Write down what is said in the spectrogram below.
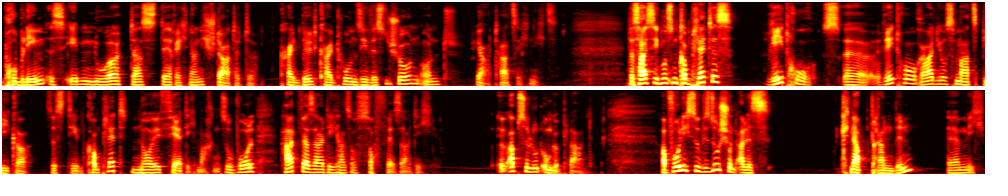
Problem ist eben nur, dass der Rechner nicht startete. Kein Bild, kein Ton, Sie wissen schon und ja, tat sich nichts. Das heißt, ich muss ein komplettes äh, Retro Radio Smart Speaker System komplett neu fertig machen. Sowohl hardware-seitig als auch software-seitig. Äh, absolut ungeplant. Obwohl ich sowieso schon alles knapp dran bin. Ähm, ich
